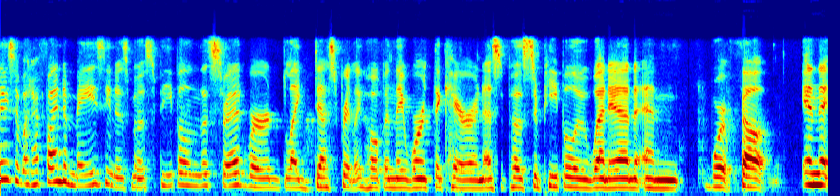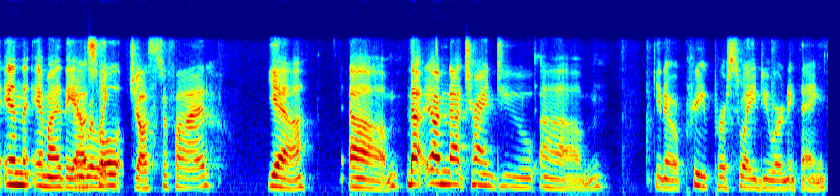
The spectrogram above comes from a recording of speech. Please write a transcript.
like I said, what I find amazing is most people in this thread were like desperately hoping they weren't the Karen, as opposed to people who went in and were felt in the in the am I the they asshole? Were, like, justified. Yeah. Um. Not, I'm not trying to um, you know, pre-persuade you or anything.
